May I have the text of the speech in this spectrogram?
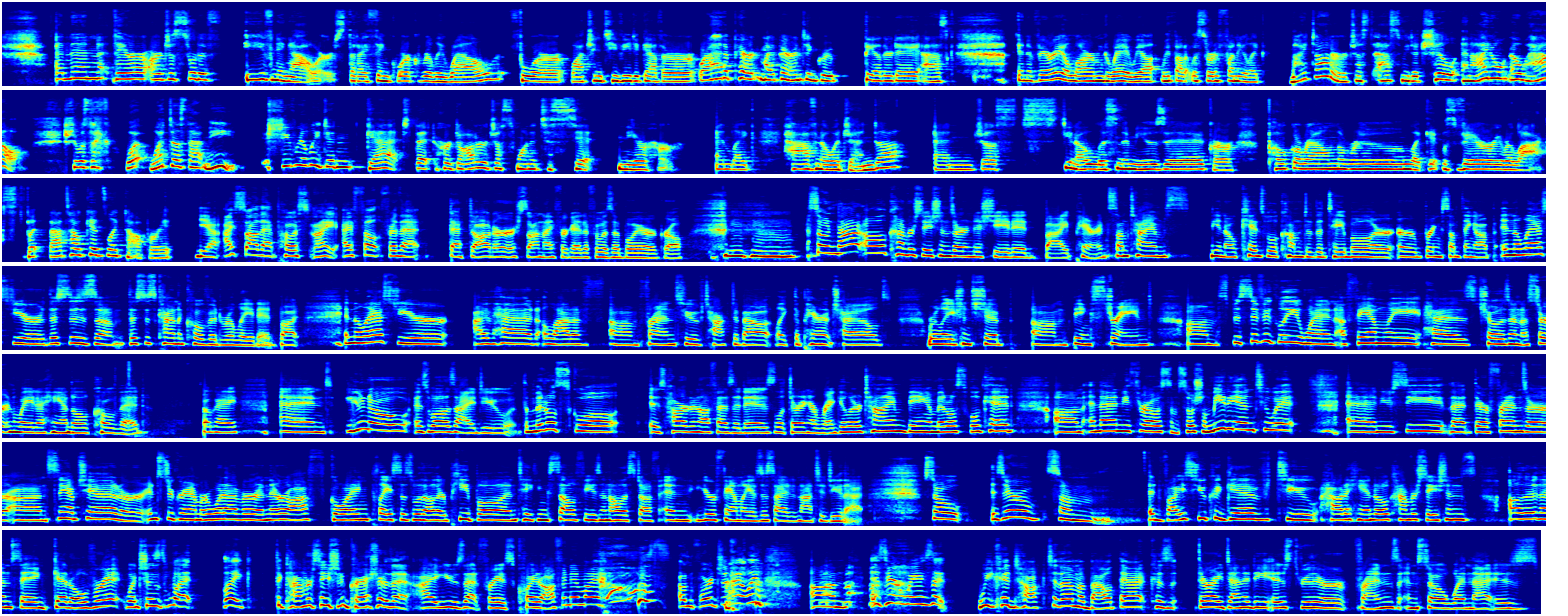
And then there are just sort of evening hours that I think work really well for watching TV together. Or I had a parent, my parenting group the other day ask in a very alarmed way. We, uh, we thought it was sort of funny, like, my daughter just asked me to chill and I don't know how. She was like, what, what does that mean? She really didn't get that her daughter just wanted to sit near her and like have no agenda and just, you know, listen to music or poke around the room. Like it was very relaxed, but that's how kids like to operate. Yeah, I saw that post and I, I felt for that that daughter or son, I forget if it was a boy or a girl. Mm-hmm. So not all conversations are initiated by parents. Sometimes you know kids will come to the table or, or bring something up in the last year this is um, this is kind of covid related but in the last year i've had a lot of um, friends who have talked about like the parent child relationship um, being strained um, specifically when a family has chosen a certain way to handle covid Okay. And you know as well as I do, the middle school is hard enough as it is during a regular time being a middle school kid. Um, and then you throw some social media into it and you see that their friends are on Snapchat or Instagram or whatever, and they're off going places with other people and taking selfies and all this stuff. And your family has decided not to do that. So is there some advice you could give to how to handle conversations other than saying get over it, which is what like the conversation crasher that I use that phrase quite often in my house, unfortunately. um, is there ways that we could talk to them about that? Cause their identity is through their friends. And so when that is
